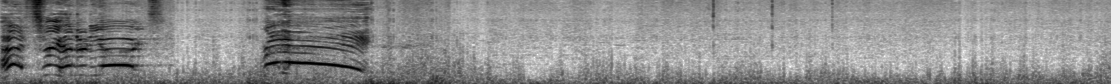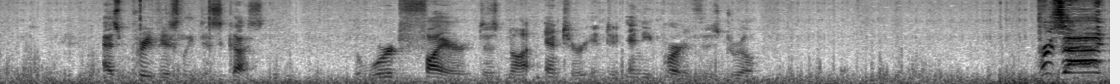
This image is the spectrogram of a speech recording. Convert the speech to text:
At 300 yards, ready! As previously discussed, the word fire does not enter into any part of this drill. Present!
